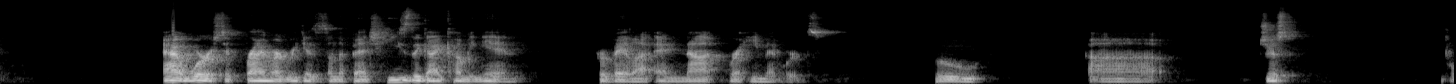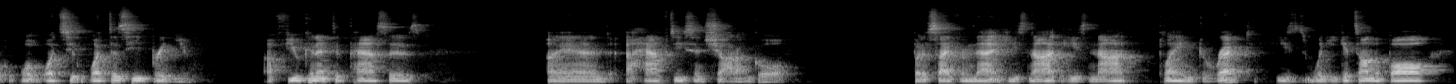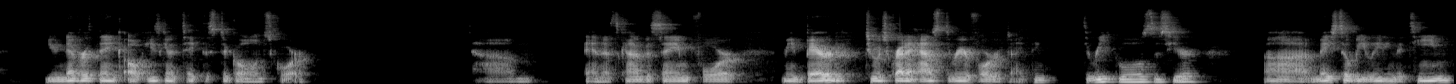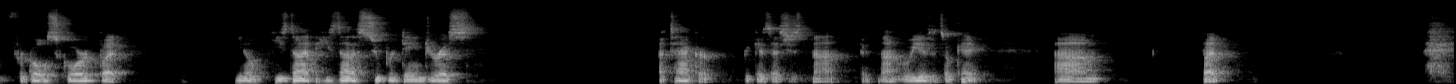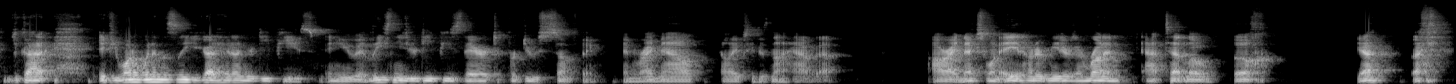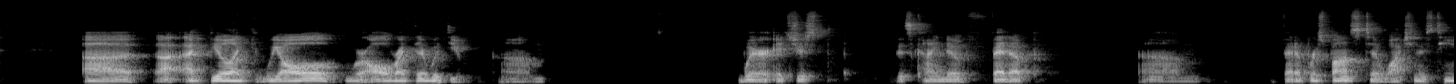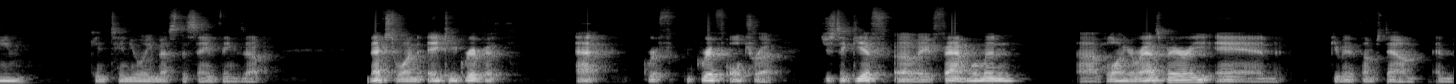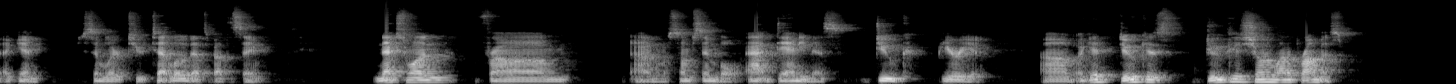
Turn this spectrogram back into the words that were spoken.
At worst, if Brian Rodriguez is on the bench, he's the guy coming in for Vela and not Raheem Edwards, who uh, just what, what's what does he bring you? A few connected passes and a half decent shot on goal. But aside from that, he's not he's not playing direct. He's when he gets on the ball, you never think, oh, he's going to take this to goal and score. Um, and that's kind of the same for. I mean, Baird, to his credit, has three or four, I think, three goals this year. Uh, may still be leading the team for goals scored, but you know he's not he's not a super dangerous attacker because that's just not it's not who he is. It's okay, um, but you got if you want to win in this league, you got to hit on your DPS, and you at least need your DPS there to produce something. And right now, LAFC does not have that. All right, next one, 800 meters and running at Tetlow. Ugh, yeah, uh, I feel like we all we're all right there with you, um, where it's just this kind of fed up, fed up response to watching this team continually mess the same things up. Next one, AK Griffith at Griff Griff Ultra, just a gif of a fat woman uh, blowing a raspberry and give me a thumbs down. And again, similar to Tetlow, that's about the same. Next one from I don't know some symbol at Danniness Duke. Period. Um, again, Duke is Duke has shown a lot of promise.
